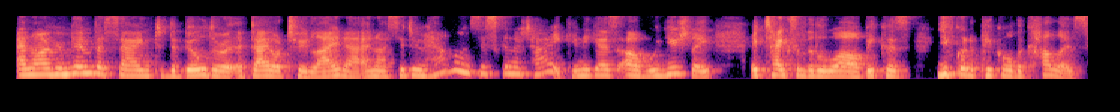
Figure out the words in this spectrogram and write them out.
And I remember saying to the builder a day or two later, and I said to him, How long is this going to take? And he goes, Oh, well, usually it takes a little while because you've got to pick all the colors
